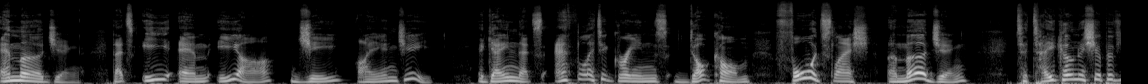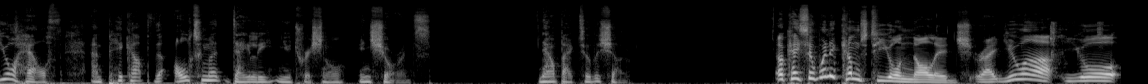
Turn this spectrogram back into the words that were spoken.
emerging. That's E M E R G I N G. Again, that's athleticgreens.com forward slash emerging to take ownership of your health and pick up the ultimate daily nutritional insurance. Now back to the show. Okay, so when it comes to your knowledge, right, you are your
